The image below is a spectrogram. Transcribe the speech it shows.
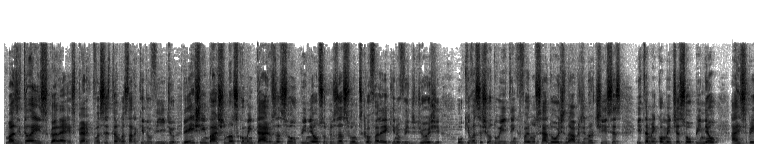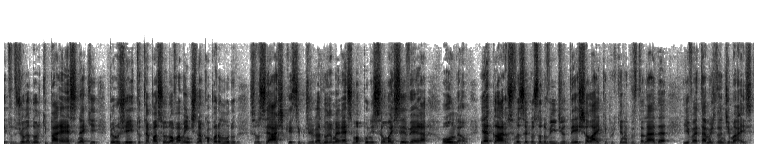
Mas então é isso, galera. Espero que vocês tenham gostado aqui do vídeo. Deixe embaixo nos comentários a sua opinião sobre os assuntos que eu falei aqui no vídeo de hoje, o que você achou do item que foi anunciado hoje na aba de notícias e também comente a sua opinião a respeito do jogador que parece, né, que pelo jeito ultrapassou novamente na Copa do Mundo, se você acha que esse tipo de jogador merece uma punição mais severa ou não. E é claro, se você gostou do vídeo, deixa o like porque não custa nada e vai estar tá me ajudando demais.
